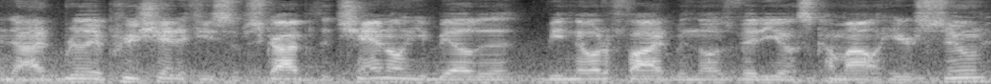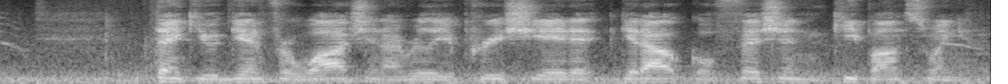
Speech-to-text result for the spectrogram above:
And I'd really appreciate if you subscribe to the channel. You'll be able to be notified when those videos come out here soon. Thank you again for watching. I really appreciate it. Get out, go fishing, and keep on swinging.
